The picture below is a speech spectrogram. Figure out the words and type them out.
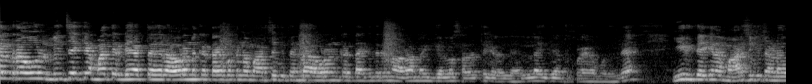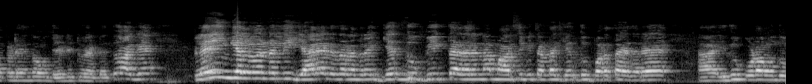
ಎಲ್ ರಾಹುಲ್ ಮಿಂಚಕ್ಕೆ ಮಾತ್ರ ರೆಡಿ ಆಗ್ತಾ ಇದ್ದಾರೆ. ಅವರನ್ನು ಕಟ್ ಆಗ್ಬೇಕು. ನಮ್ಮ ಆರ್ ಸಿ ತಂಡ ಅವರನ್ನು ಕಟ್ ಹಾಕಿದ್ರೆ ನಾವು ಆರಾಮಾಗಿ ಗೆಲ್ಲೋ ಸಾಧ್ಯತೆಗಳೆಲ್ಲ ಎಲ್ಲ ಇದೆ ಅಂತ ಕೂಡ ಹೇಳ್ಬೋದಿದೆ ಈ ರೀತಿಯಾಗಿ ನಮ್ಮ ಆರ್ ಸಿ ಬಿ ತಂಡದ ಕಡೆಯಿಂದ ಒಂದು ಹೆಡ್ ಟು ಹೆಡ್ ಆಯ್ತು. ಹಾಗೆ ಪ್ಲೇಯಿಂಗ್ ಎಲೆವನ್ ಅಲ್ಲಿ ಯಾರ್ಯಾರು ಇದಾರೆ ಅಂದ್ರೆ ಗೆದ್ದು ಬೀಗ್ತಾ ಇದಾರೆ. ನಮ್ಮ ಆರ್ ಸಿ ಬಿ ತಂಡ ಗೆದ್ದು ಬರ್ತಾ ಇದಾರೆ. ಇದು ಕೂಡ ಒಂದು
